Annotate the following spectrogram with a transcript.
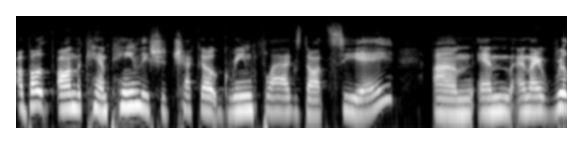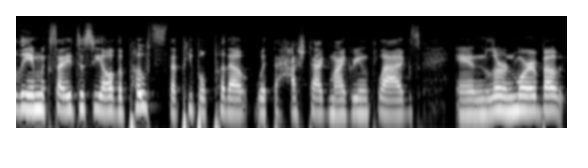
about on the campaign, they should check out greenflags.ca. Um, and and I really am excited to see all the posts that people put out with the hashtag MyGreenFlags and learn more about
